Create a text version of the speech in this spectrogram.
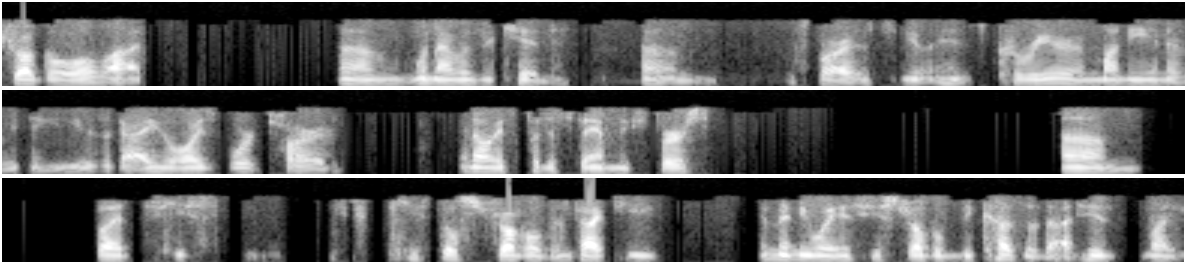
struggle a lot um, when I was a kid, um, as far as you know his career and money and everything. he was a guy who always worked hard and always put his family first. Um, but he he still struggled. In fact, he in many ways he struggled because of that. His like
